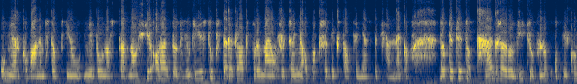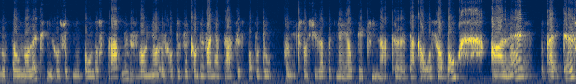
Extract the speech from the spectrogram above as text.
umiarkowanym stopniu niepełnosprawności oraz do 24 lat, które mają orzeczenie o potrzebie kształcenia specjalnego. Dotyczy to także rodziców lub opiekunów pełnoletnich osób niepełnosprawnych zwolnionych od wykonywania pracy z powodu konieczności zapewnienia opieki nad e, taką osobą, ale tutaj też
